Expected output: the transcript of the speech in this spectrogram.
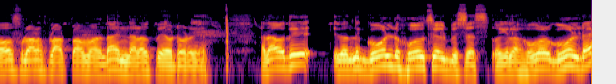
பவர்ஃபுல்லான பிளாட்ஃபார்மாக இருந்தால் இந்த அளவுக்கு பே அவுட் வருங்க. அதாவது இது வந்து கோல்டு ஹோல்சேல் பிஸ்னஸ் ஓகேங்களா ஹோ கோல்டை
